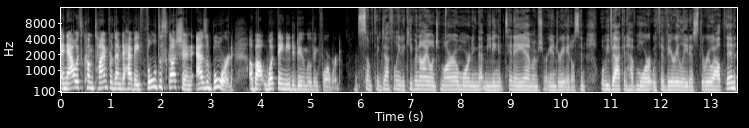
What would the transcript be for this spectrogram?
and now it's come time for them to have a full discussion as a board about what they need to do moving forward. Something definitely to keep an eye on tomorrow morning, that meeting at 10 a.m. I'm sure Andrea Adelson will be back and have more with the very latest throughout then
